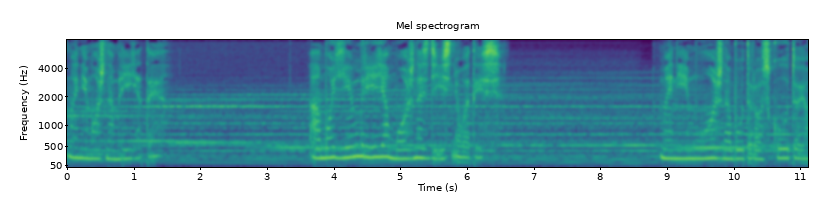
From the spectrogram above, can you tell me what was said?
Мені можна мріяти, а моїм мріям можна здійснюватись. Мені можна бути розкутою,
